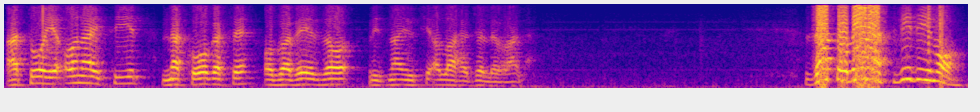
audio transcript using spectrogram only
a to je onaj cilj na koga se obavezao priznajući Allaha Đelevala. Zato danas vidimo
